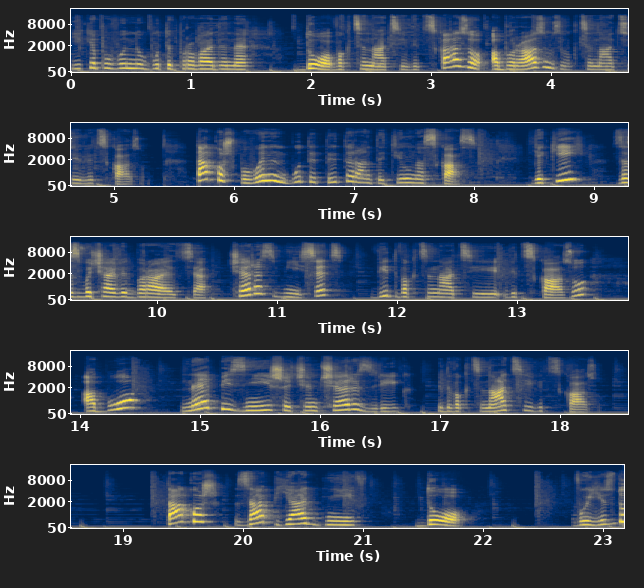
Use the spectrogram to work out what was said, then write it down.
яке повинно бути проведене до вакцинації від сказу або разом з вакцинацією від сказу. Також повинен бути титр антитіл на сказ, який зазвичай відбирається через місяць від вакцинації від сказу, або не пізніше, ніж через рік від вакцинації від сказу. Також за 5 днів до виїзду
